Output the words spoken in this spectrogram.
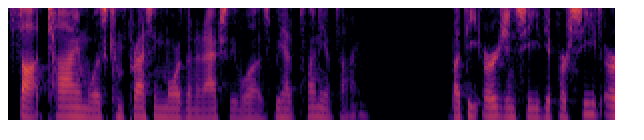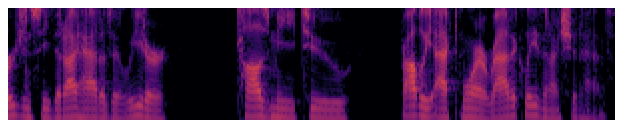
thought time was compressing more than it actually was. We had plenty of time. But the urgency, the perceived urgency that I had as a leader caused me to probably act more erratically than I should have.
